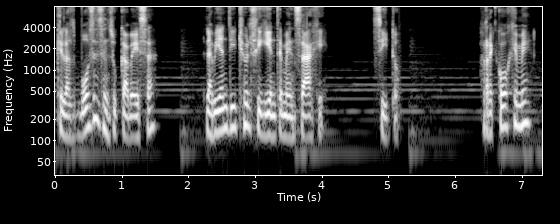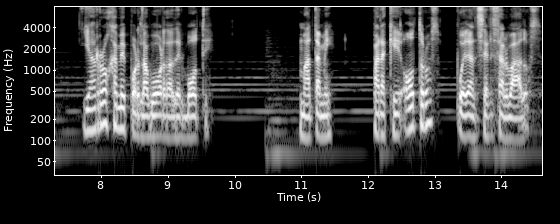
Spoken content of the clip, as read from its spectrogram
que las voces en su cabeza le habían dicho el siguiente mensaje, cito, Recógeme y arrójame por la borda del bote. Mátame para que otros puedan ser salvados.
